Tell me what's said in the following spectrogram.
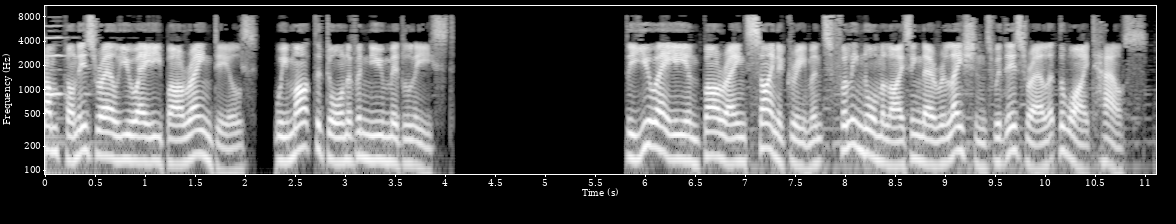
Trump on Israel-UAE-Bahrain deals, we mark the dawn of a new Middle East. The UAE and Bahrain sign agreements fully normalizing their relations with Israel at the White House.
